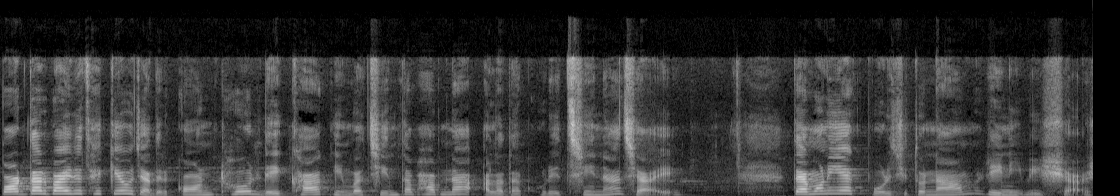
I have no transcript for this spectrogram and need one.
পর্দার বাইরে থেকেও যাদের কণ্ঠ, লেখা কিংবা চিন্তাভাবনা আলাদা করে চেনা যায়। তেমনই এক পরিচিত নাম রিনি বিশ্বাস।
